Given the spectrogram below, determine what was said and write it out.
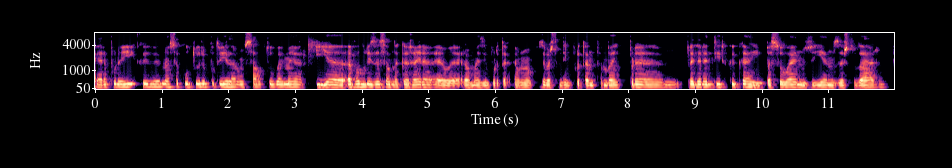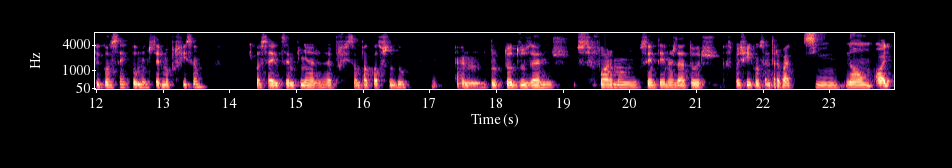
era por aí que a nossa cultura poderia dar um salto bem maior. E a, a valorização da carreira é, era o mais importante, é uma coisa bastante importante também para, para garantir que quem passou anos e anos a estudar, que consegue pelo menos ter uma profissão, que consegue desempenhar a profissão para a qual estudou porque todos os anos se formam centenas de atores que depois ficam sem trabalho. Sim, não, olha,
